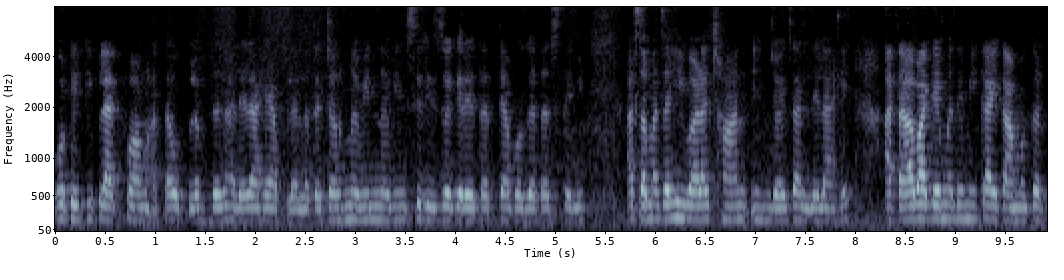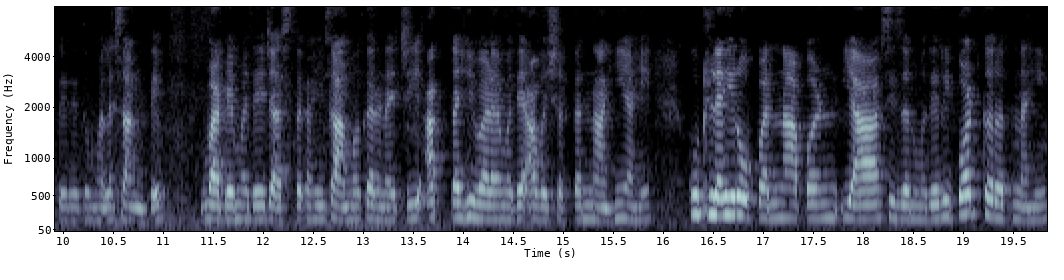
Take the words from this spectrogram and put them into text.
ओ टी टी प्लॅटफॉर्म आता उपलब्ध झालेला आहे आपल्याला. त्याच्यावर नवीन नवीन सिरीज वगैरे येतात त्या बघत असते मी. असा माझा हिवाळा छान एन्जॉय चाललेला आहे. आता बागेमध्ये मी काय कामं करते ते तुम्हाला सांगते. बागेमध्ये जास्त काही कामं करण्याची आत्ता हिवाळ्यामध्ये आवश्यकता नाही आहे. कुठल्याही रोपांना आपण या सीझनमध्ये रिपोर्ट करत नाही.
